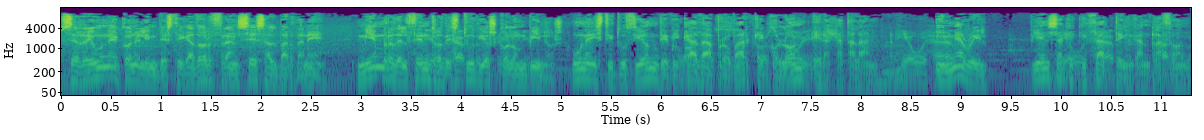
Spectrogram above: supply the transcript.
Se reúne con el investigador francés Albardané, miembro del Centro de Estudios Colombinos, una institución dedicada a probar que Colón era catalán. Y Merrill piensa que quizá tengan razón.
